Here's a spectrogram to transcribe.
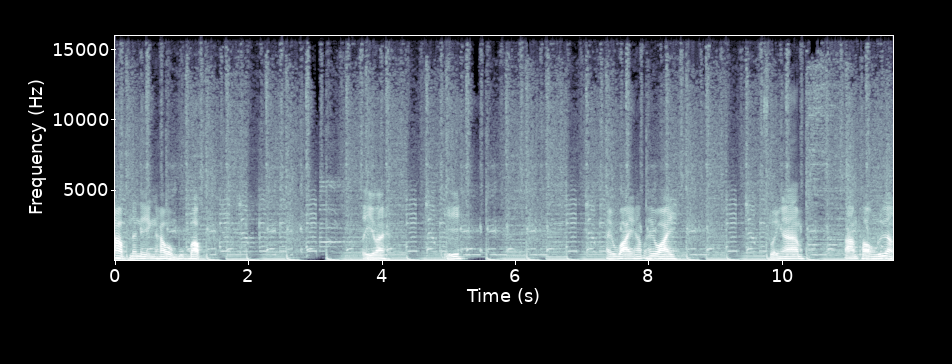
อัพนั่นเองนะครับผมบุบบับตีไปตีให้ไวครับให้ไวสวยงามตามท้องเรื่อง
